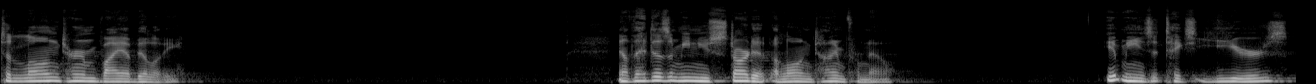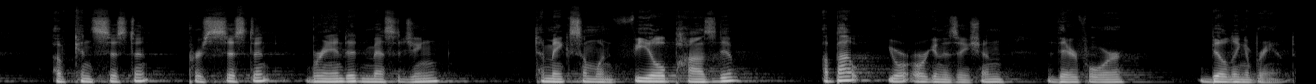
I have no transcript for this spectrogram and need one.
to long term viability. Now, that doesn't mean you start it a long time from now. It means it takes years of consistent, persistent, branded messaging to make someone feel positive about your organization, therefore, building a brand.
